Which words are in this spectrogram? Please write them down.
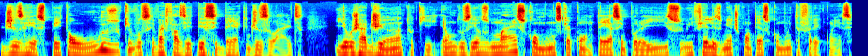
diz respeito ao uso que você vai fazer desse deck de slides. E eu já adianto que é um dos erros mais comuns que acontecem por aí, isso infelizmente acontece com muita frequência.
